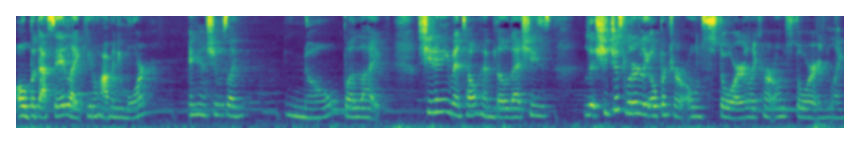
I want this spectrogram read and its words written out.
Oh, but that's it? Like you don't have any more?" And she was like, "No, but like she didn't even tell him though that she's she just literally opened her own store, like her own store and like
